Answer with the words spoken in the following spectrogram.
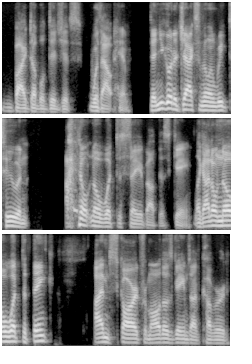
by double digits without him. Then you go to Jacksonville in week two, and I don't know what to say about this game. Like, I don't know what to think. I'm scarred from all those games I've covered.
